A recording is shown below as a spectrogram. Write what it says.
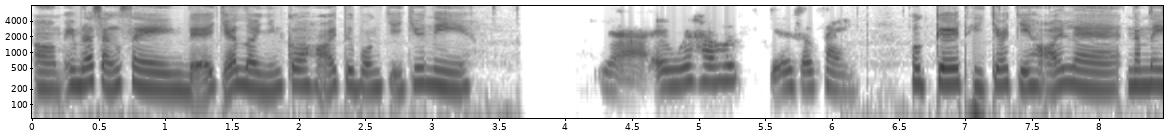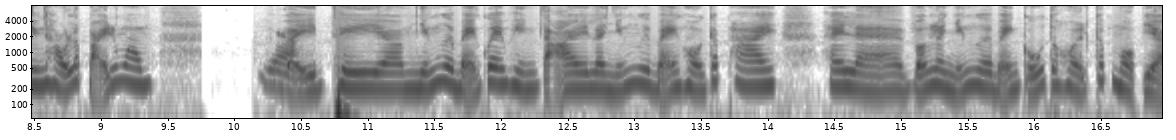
Um, em đã sẵn sàng để trả lời những câu hỏi từ bọn chị chưa nè? Dạ, em rất háo hức, chị sẵn sàng. Ok, thì cho chị hỏi là năm nay em học lớp 7 đúng không? Dạ. Vậy thì um, những người bạn của em hiện tại là những người bạn hồi cấp 2 hay là vẫn là những người bạn cũ từ hồi cấp 1 vậy?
